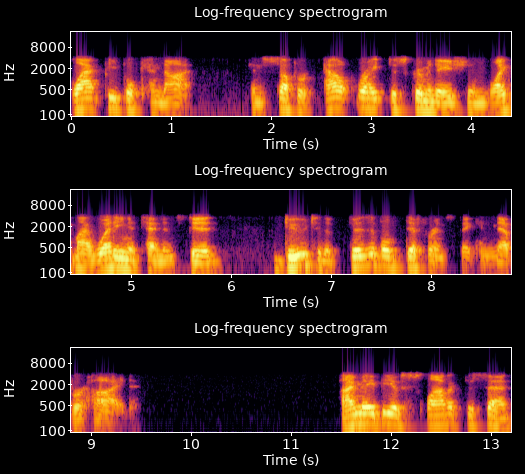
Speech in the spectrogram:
Black people cannot and suffer outright discrimination like my wedding attendants did due to the visible difference they can never hide. I may be of Slavic descent,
